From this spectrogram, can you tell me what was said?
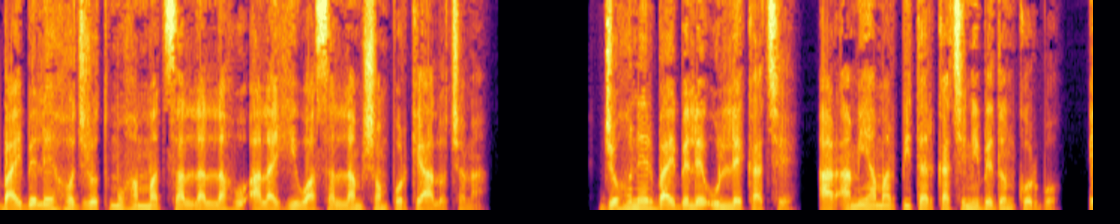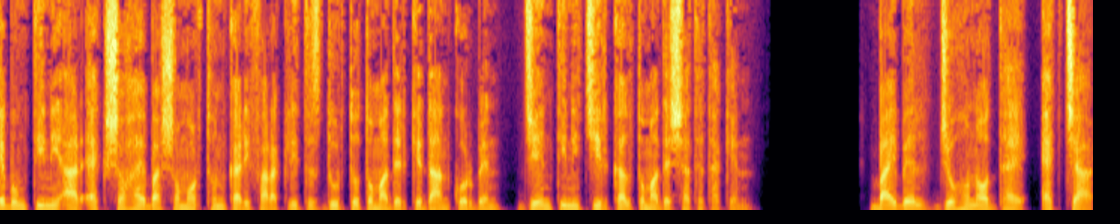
বাইবেলে হজরত মুহাম্মদ সাল্লাল্লাহু আলাইহি ওয়াসাল্লাম সম্পর্কে আলোচনা। জোহনের বাইবেলে উল্লেখ আছে, আর আমি আমার পিতার কাছে নিবেদন করব এবং তিনি আর এক সহায় বা সমর্থনকারী ফারাক্লিতস দূর্ত তোমাদেরকে দান করবেন, যেন তিনি চিরকাল তোমাদের সাথে থাকেন। বাইবেল জোহন অধ্যায় এক চার।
